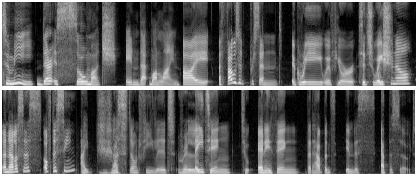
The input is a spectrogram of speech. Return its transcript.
to me, there is so much in that one line. I a thousand percent agree with your situational analysis of this scene. I just don't feel it relating to anything that happens in this episode.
